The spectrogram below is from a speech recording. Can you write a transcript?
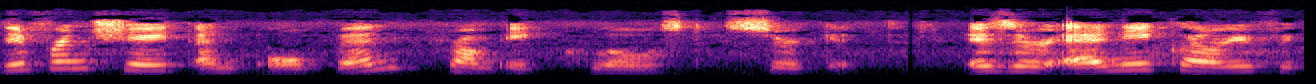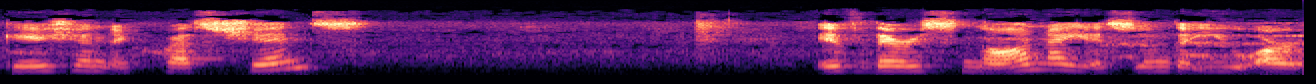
differentiate an open from a closed circuit. Is there any clarification and questions? If there is none, I assume that you are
